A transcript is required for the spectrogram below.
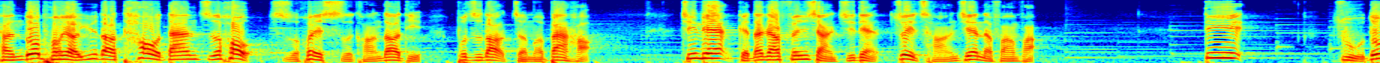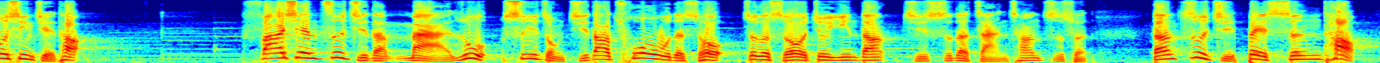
很多朋友遇到套单之后，只会死扛到底，不知道怎么办好。今天给大家分享几点最常见的方法。第一，主动性解套。发现自己的买入是一种极大错误的时候，这个时候就应当及时的斩仓止损。当自己被深套，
